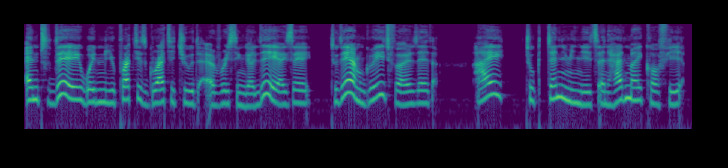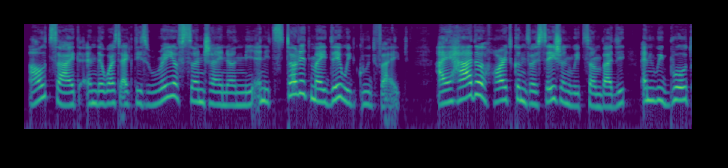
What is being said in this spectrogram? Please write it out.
And today, when you practice gratitude every single day, I say, Today I'm grateful that I took 10 minutes and had my coffee outside, and there was like this ray of sunshine on me, and it started my day with good vibes. I had a hard conversation with somebody, and we both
